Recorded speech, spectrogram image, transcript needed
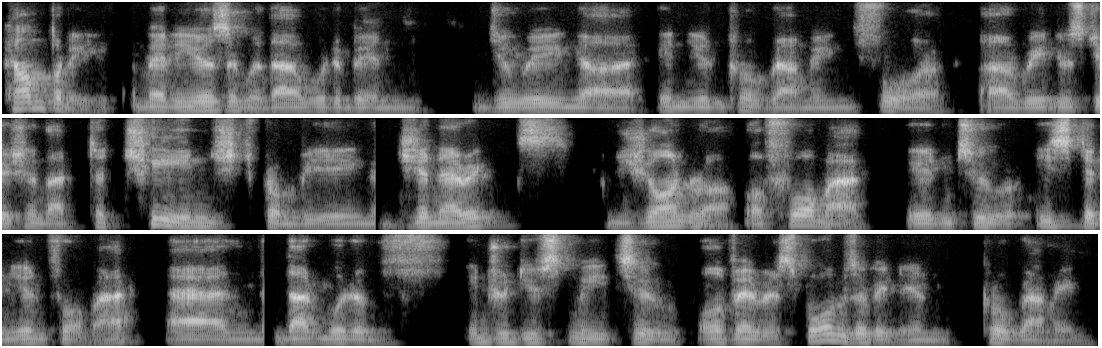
Company many years ago. That would have been doing uh, Indian programming for a radio station that changed from being generics genre or format into East Indian format. And that would have introduced me to all various forms of Indian programming.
